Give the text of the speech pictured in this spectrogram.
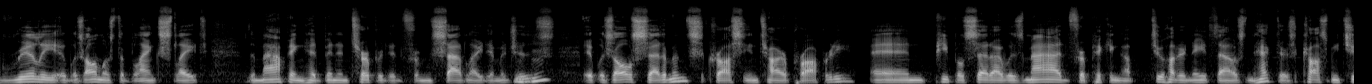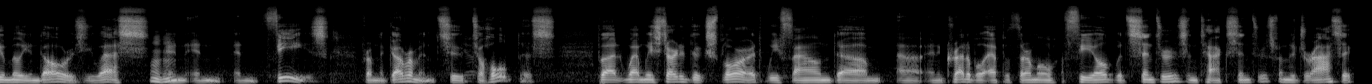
really it was almost a blank slate. The mapping had been interpreted from satellite images. It was all sediments across the entire property. And people said I was mad for picking up 208,000 hectares. It cost me $2 million US in, in, in fees from the government to, to hold this. But when we started to explore it, we found um, uh, an incredible epithermal field with sinters, intact sinters from the Jurassic.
